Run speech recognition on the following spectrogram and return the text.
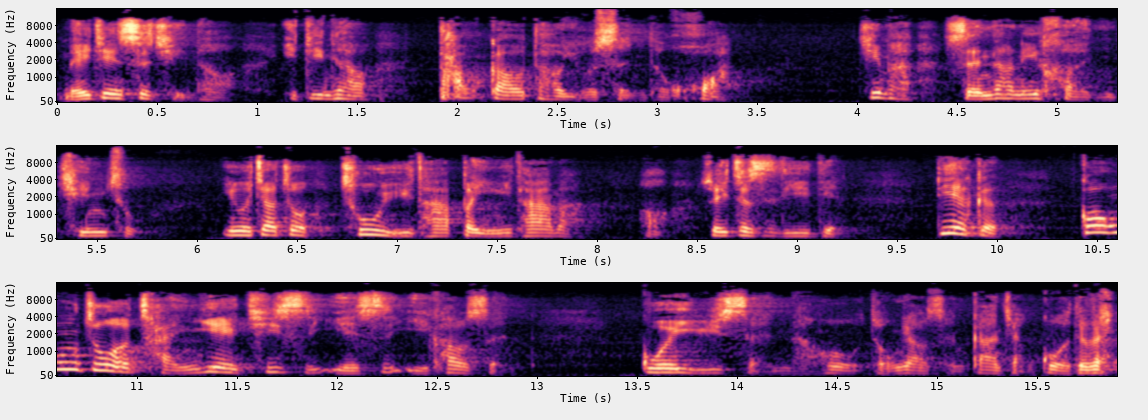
每一件事情哈，一定要祷告到有神的话，起码神让你很清楚，因为叫做出于他，本于他嘛。好，所以这是第一点。第二个，工作产业其实也是依靠神，归于神，然后荣耀神。刚刚讲过，对不对？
